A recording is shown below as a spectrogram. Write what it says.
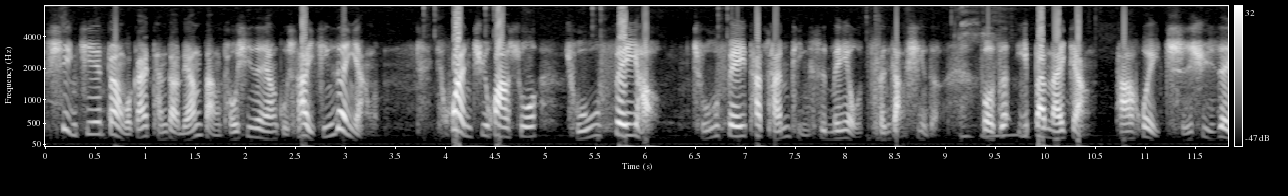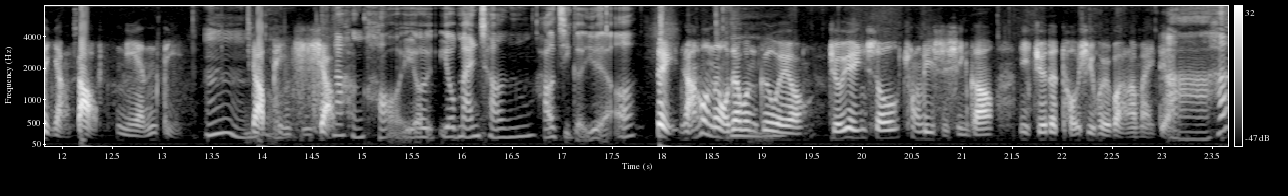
现阶段我刚才谈到两档投信认养股，是它已经认养了。换句话说，除非好，除非它产品是没有成长性的，否则一般来讲，它会持续认养到年底，嗯，要拼绩效。那很好，有有蛮长好几个月哦。对，然后呢，我再问各位哦，九月营收创历史新高，你觉得投信会把它卖掉？啊哈，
